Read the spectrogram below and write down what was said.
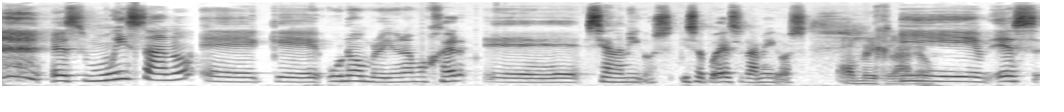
es muy sano eh, que un hombre y una mujer eh, sean amigos y se puede ser amigos. Hombre, claro. Y es,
